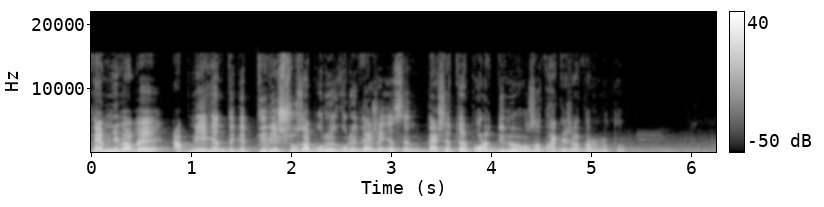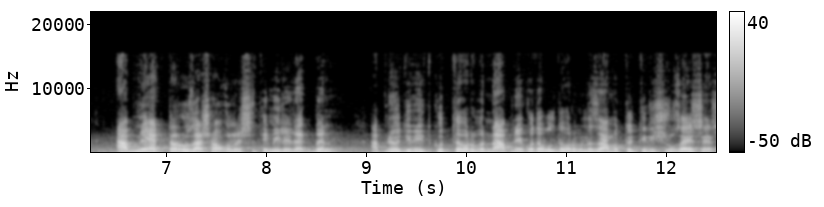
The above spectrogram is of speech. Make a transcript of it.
তেমনিভাবে আপনি এখান থেকে তিরিশ রোজা পুরো করে দেশে গেছেন, দেশে তো পরের দিনও রোজা থাকে সাধারণত। আপনি একটা রোজা সকলের সাথে মিলে রাখবেন আপনি ওই দিন ঈদ করতে পারবেন না, আপনি কথা বলতে পারবেন না যে আমার তো তিরিশ রোজাই শেষ।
